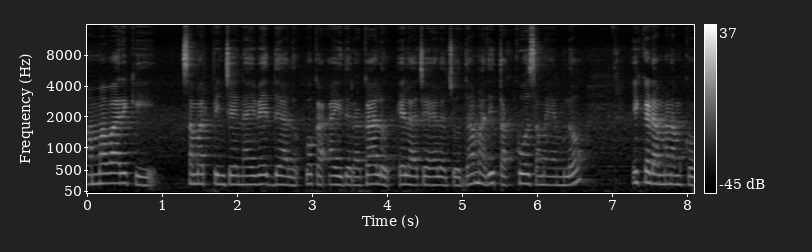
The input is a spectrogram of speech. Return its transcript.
అమ్మవారికి సమర్పించే నైవేద్యాలు ఒక ఐదు రకాలు ఎలా చేయాలో చూద్దాం. అది తక్కువ సమయంలో ఇక్కడ మనకు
